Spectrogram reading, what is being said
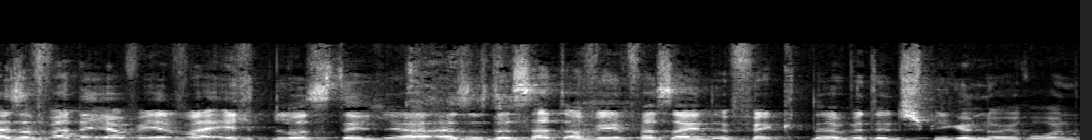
Also fand ich auf jeden Fall echt lustig, ja. Also das hat auf jeden Fall seinen Effekt, ne, mit den Spiegelneuronen.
